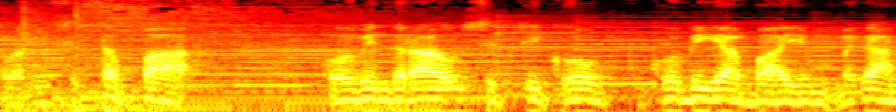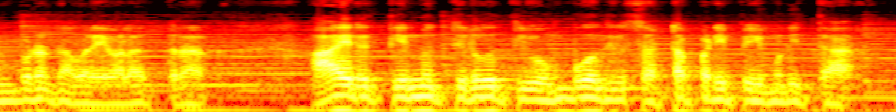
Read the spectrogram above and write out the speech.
அவரது சித்தப்பா கோவிந்தராவ் சித்தி கோ கோபிகாபாயும் மிக அன்புடன் அவரை வளர்த்தனர். ஆயிரத்தி எண்ணூற்றி இருபத்தி ஒம்போதில் சட்டப்படிப்பை முடித்தார்.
